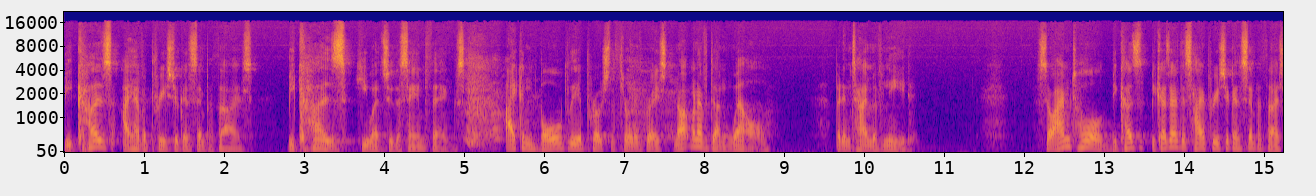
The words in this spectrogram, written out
because I have a priest who can sympathize, because he went through the same things, I can boldly approach the throne of grace, not when I've done well, but in time of need. So I'm told, because, because I have this high priest who can sympathize,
